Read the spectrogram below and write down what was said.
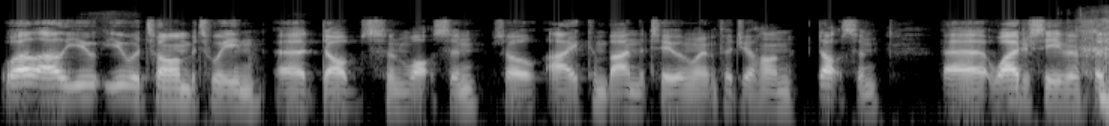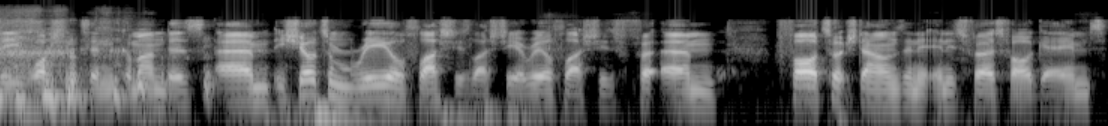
Well, Al, you, you were torn between uh, Dobbs and Watson, so I combined the two and went for Jahan Dotson, uh, wide receiver for the Washington Commanders. Um, he showed some real flashes last year, real flashes. F- um, four touchdowns in, in his first four games.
